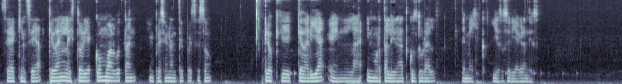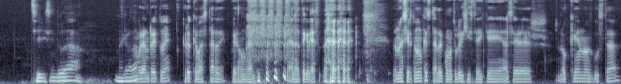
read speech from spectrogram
sea quien sea, queda en la historia como algo tan impresionante, pues eso creo que quedaría en la inmortalidad cultural de México y eso sería grandioso. Sí, sin duda me agrada. Un gran reto, ¿eh? Creo que vas tarde, pero un gran... no, te creas. no, es cierto, nunca es tarde, como tú lo dijiste, hay que hacer lo que nos gusta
